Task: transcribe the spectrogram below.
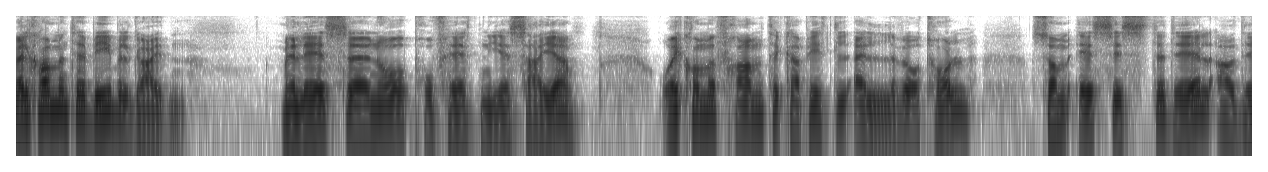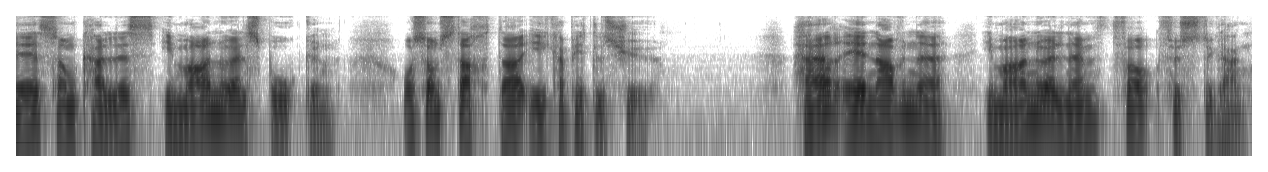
Velkommen til Bibelguiden. Vi leser nå profeten Jesaja, og jeg kommer fram til kapittel 11 og 12, som er siste del av det som kalles Immanuelsboken, og som starta i kapittel 7. Her er navnet Immanuel nevnt for første gang.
